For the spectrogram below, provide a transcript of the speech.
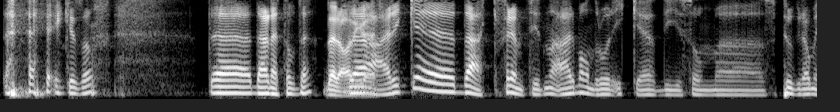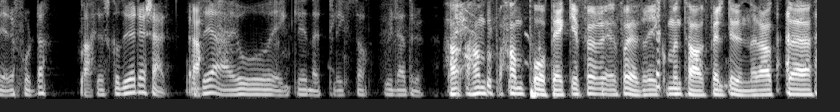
ikke sant? Det, det er nettopp det. Det er det er ikke, det er Fremtiden er med andre ord ikke de som eh, programmerer for deg. Nei. Det skal du gjøre sjøl. Og Ja. det er jo egentlig Netflix, da, vil jeg tro. Han, han, påpeker for, for øvrig i kommentarfeltet under at uh,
